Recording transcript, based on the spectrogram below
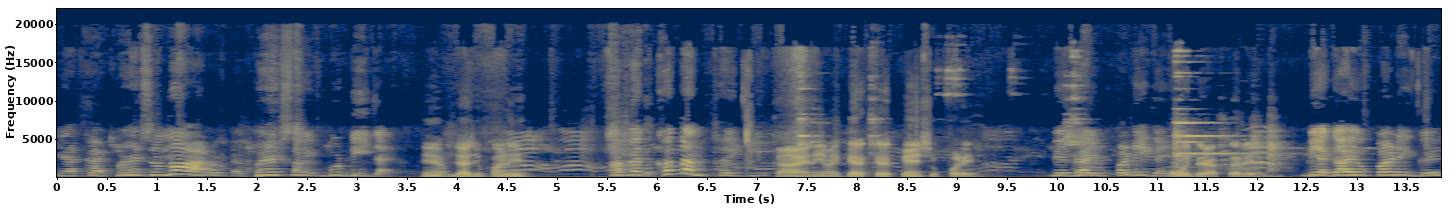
યા કઈ ભેંસો ન આરોટા ભેંસો બુડી જાય. એમ? જાજુ પાણી? હવે ખતમ થઈ ગયું. કાંઈ નહીં એમાં ક્યારેક ક્યારેક ભેંસું પડે. બે ગાયો પડી ગઈ. પોદરા કરે. બે ગાયો પડી ગઈ.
